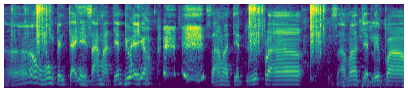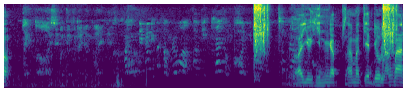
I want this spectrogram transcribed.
อ้าววงเป็นใจสามาเจ็ดด้วยครับสามาเจ็ดหรือเปล่าสามาเจ็ดหรือเปล่าลอยอยู่หินครับสามาเจ็ดอยู่หลังบ้าน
